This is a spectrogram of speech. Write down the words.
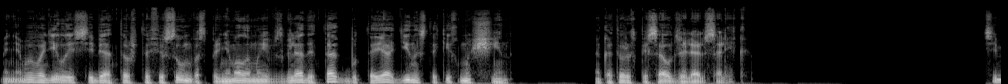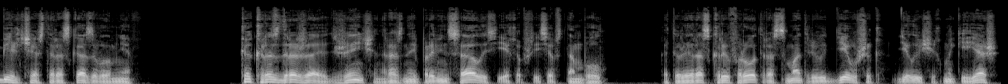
Меня выводило из себя то, что Фесун воспринимала мои взгляды так, будто я один из таких мужчин, о которых писал Джиляль Салик. Сибель часто рассказывала мне, как раздражают женщин разные провинциалы, съехавшиеся в Стамбул, которые, раскрыв рот, рассматривают девушек, делающих макияж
